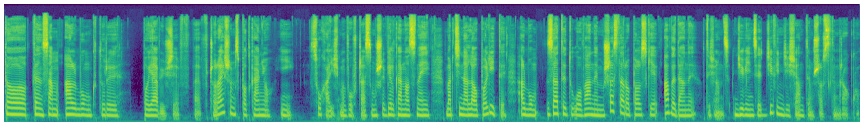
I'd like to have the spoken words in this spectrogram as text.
To ten sam album, który pojawił się we wczorajszym spotkaniu i Słuchaliśmy wówczas mszy wielkanocnej Marcina Leopolity, album zatytułowany Msze Staropolskie, a wydany w 1996 roku.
